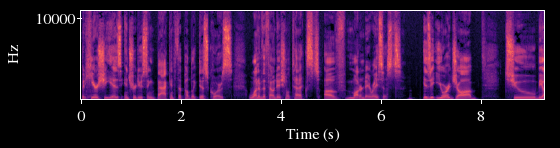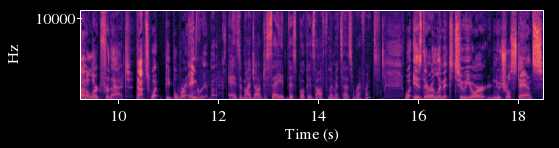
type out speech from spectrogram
but here she is introducing back into the public discourse one of the foundational texts of modern day racists. Is it your job to be on alert for that. That's what people were angry about. Is it my job to say this book is off limits as a reference? Well, is there a limit to your neutral stance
